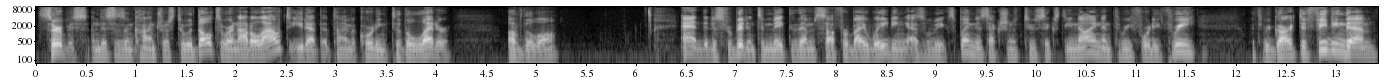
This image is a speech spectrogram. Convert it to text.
service, and this is in contrast to adults who are not allowed to eat at that time according to the letter of the law. And it is forbidden to make them suffer by waiting, as will be explained in sections 269 and 343, with regard to feeding them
